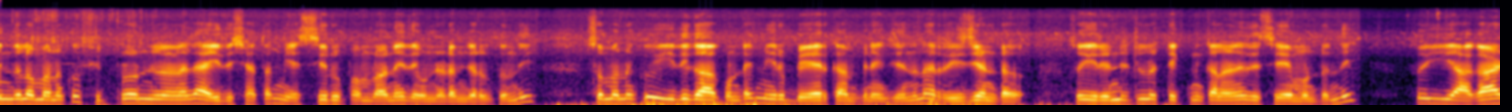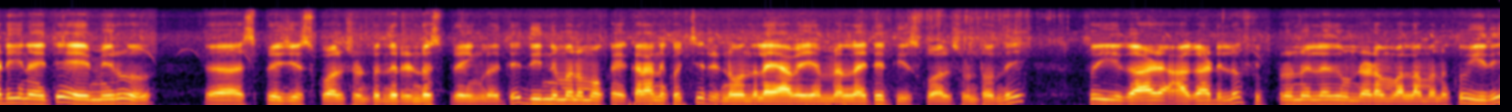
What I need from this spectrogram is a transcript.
ఇందులో మనకు ఫిప్రోనిల్ అనేది ఐదు శాతం ఎస్సీ రూపంలో అనేది ఉండడం జరుగుతుంది. సో మనకు ఇది కాకుండా మీరు బేర్ కంపెనీకి చెందిన రీజెంట్. సో ఈ రెండిట్లో టెక్నికల్ అనేది సేమ్ ఉంటుంది. సో ఈ అగాడిని అయితే మీరు స్ప్రే చేసుకోవాల్సి ఉంటుంది. రెండో స్ప్రేయింగ్లో అయితే దీన్ని మనం ఒక ఎకరానికి వచ్చి రెండు వందల యాభై ఎంఎల్ అయితే తీసుకోవాల్సి ఉంటుంది. సో ఈ గా అగాడిలో ఫిప్రోనిల్ అనేది ఉండడం వల్ల మనకు ఇది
